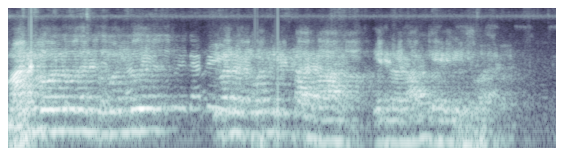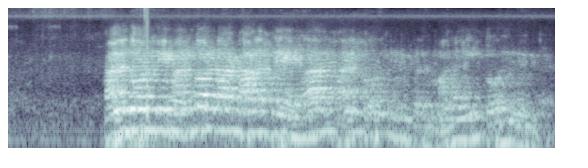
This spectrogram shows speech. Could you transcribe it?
மண் தோன்றுவதற்கு முன்பு இவர்கள் தோன்றிவிட்டார்களா என்றெல்லாம் கேள்வி பேசுவார்கள் கல் தோன்றி மண் தோன்றா காலத்தை என்றால் கல் தோன்றிவிட்டது மகனை தோன்றிவிட்டது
